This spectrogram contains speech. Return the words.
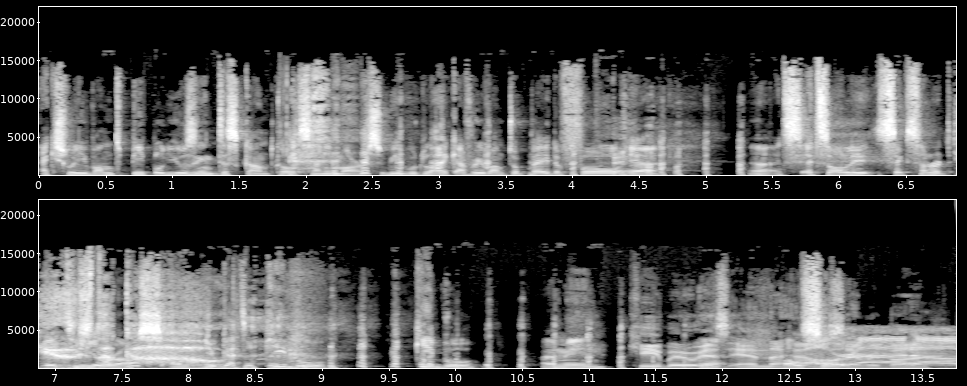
actually want people using discount codes anymore. so we would like everyone to pay the full. Yeah. Uh, it's it's only 680 euros, and you get Kebu. Kebu. I mean, Kebu yeah. is in the also, house, everybody.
